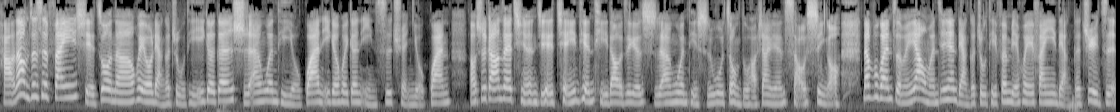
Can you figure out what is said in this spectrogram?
好，那我们这次翻译写作呢，会有两个主题，一个跟食安问题有关，一个会跟隐私权有关。老师刚刚在情人节前一天提到这个食安问题，食物中毒好像有点扫兴哦。那不管怎么样，我们今天两个主题分别会翻译两个句子。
